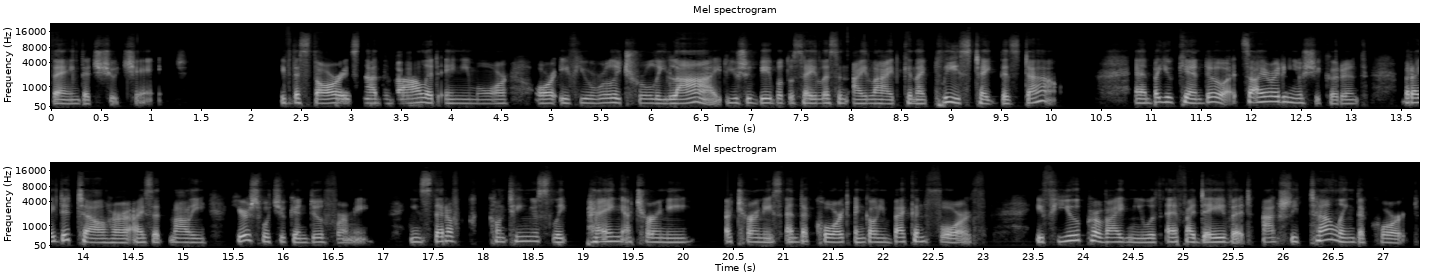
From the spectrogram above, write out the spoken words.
thing that should change if the story is not valid anymore or if you really truly lied you should be able to say listen i lied. Can i please take this down? And but you can't do it. So i already knew she couldn't but i did tell her i said molly here's what you can do for me. Instead of continuously paying attorney attorneys at the court and going back and forth if you provide me with affidavit actually telling the court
